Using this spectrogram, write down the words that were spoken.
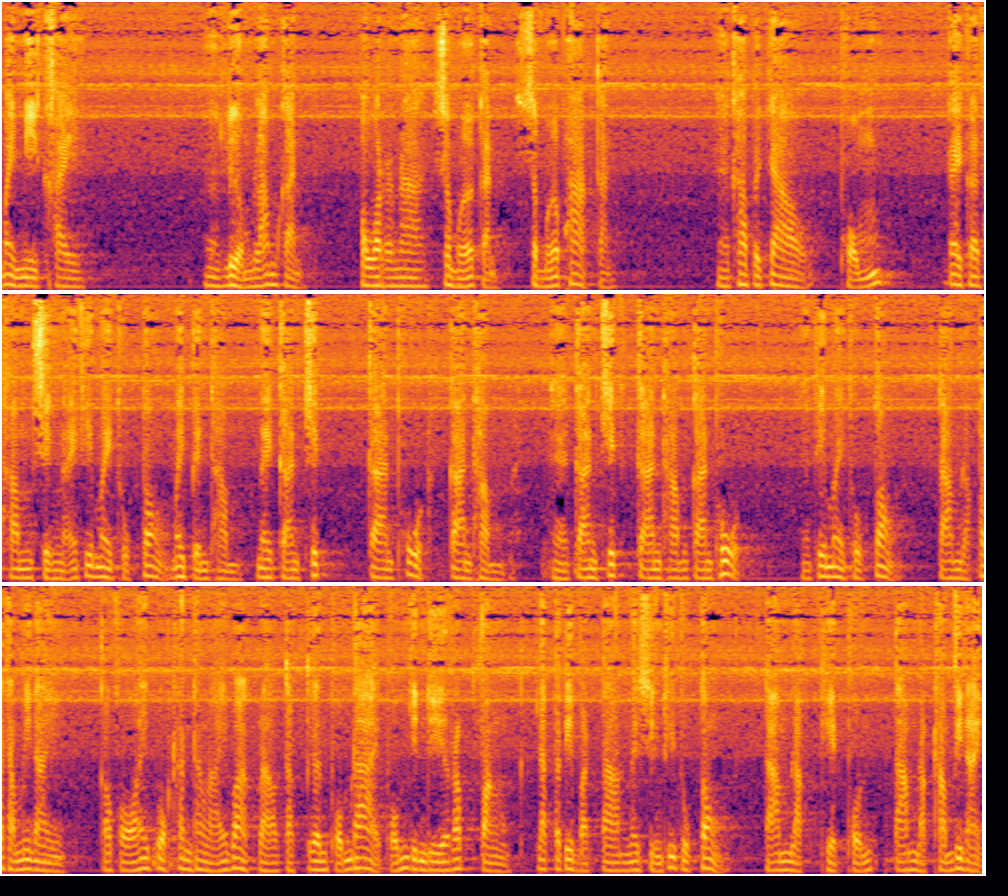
ไม่มีใครเหลื่อมล้ำกันปวารณาเสมอกัน เสมอภาคกันข้าพเจ้าผม ได้กระทำสิ่งไหนที่ไม่ถูกต้องไม่เป็นธรรม ในการคิดการพูดการทำการคิดการทำการพูดที่ไม่ถูกต้องตามหลักพระธรรมวินัยก็ขอให้พวกท่านทั้งหลายว่ากล่าวตักเตือนผมได้ ผมยินดีรับฟังและปฏิบัติตามในสิ่งที่ถูกต้อง ตามหลักเหตุผลตามหลักธรรมวินัย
